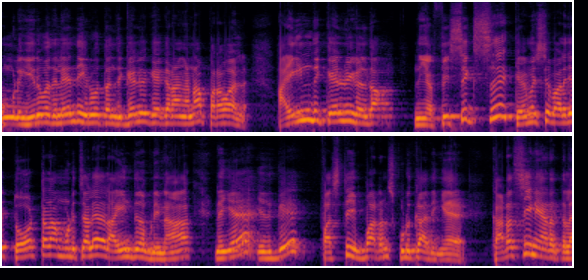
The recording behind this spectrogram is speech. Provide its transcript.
உங்களுக்கு இருபதுலேருந்து இருபத்தஞ்சு கேள்வி கேட்குறாங்கன்னா பரவாயில்ல. ஐந்து கேள்விகள் தான். நீங்கள் ஃபிசிக்ஸு கெமிஸ்ட்ரி பயாலஜி டோட்டலாக முடித்தாலே அதில் ஐந்து அப்படின்னா நீங்கள் இதுக்கு ஃபஸ்ட்டு இம்பார்ட்டன்ஸ் கொடுக்காதீங்க. கடைசி நேரத்தில்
